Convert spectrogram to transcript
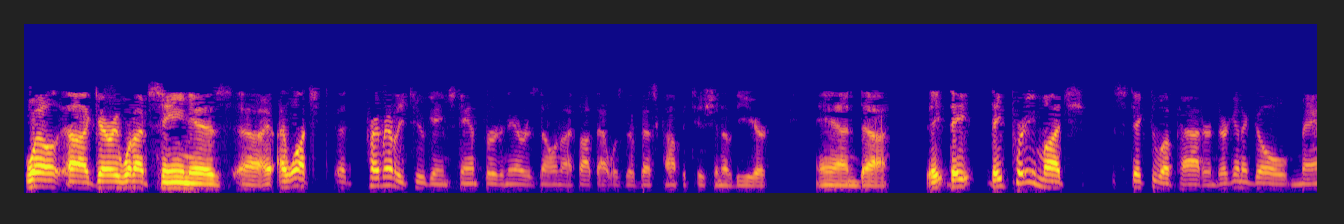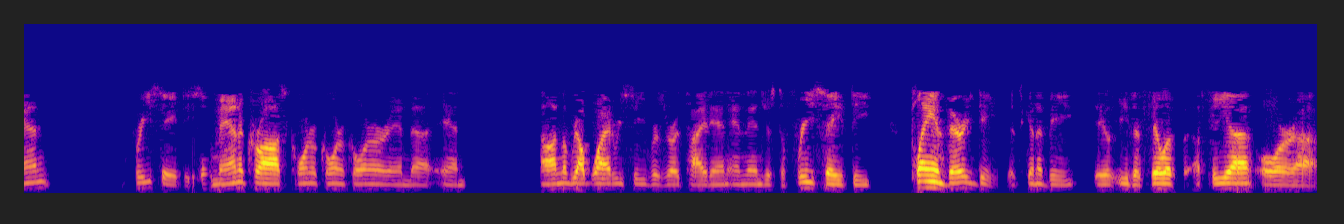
Well, uh, Gary, what I've seen is uh, I watched uh, primarily two games, Stanford and Arizona. I thought that was their best competition of the year, and uh, they they they pretty much stick to a pattern. They're going to go man free safety, so man across, corner, corner, corner, and uh, and on the wide receivers or a tight end, and then just a free safety playing very deep. It's going to be either Philip Afia or uh,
